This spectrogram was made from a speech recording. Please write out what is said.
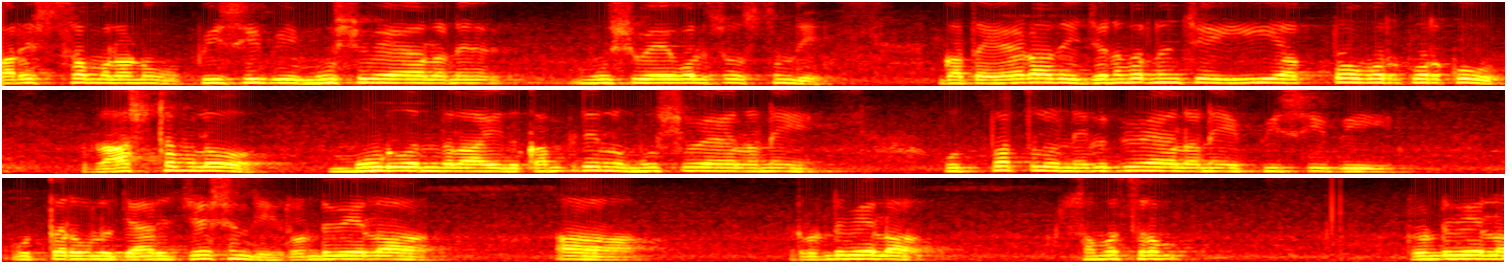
పరిశ్రమలను పీసీబీ మూసివేయాలని మూసివేయవలసి వస్తుంది. గత ఏడాది జనవరి నుంచి ఈ అక్టోబర్ వరకు రాష్ట్రంలో మూడు వందల ఐదు కంపెనీలు మూసివేయాలని ఉత్పత్తులు నిలిపివేయాలని పీసీబీ ఉత్తర్వులు జారీ చేసింది. రెండు వేల రెండు వేల సంవత్సరం రెండు వేల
